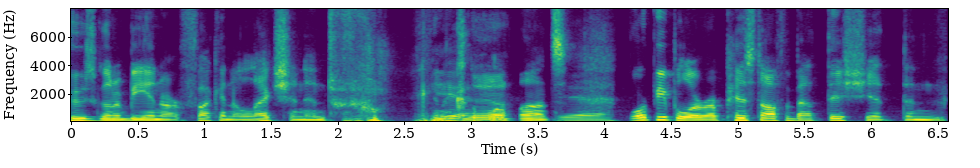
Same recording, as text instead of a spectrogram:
who's going to be in our fucking election in, in a couple of months. yeah, More people are pissed off about this shit than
